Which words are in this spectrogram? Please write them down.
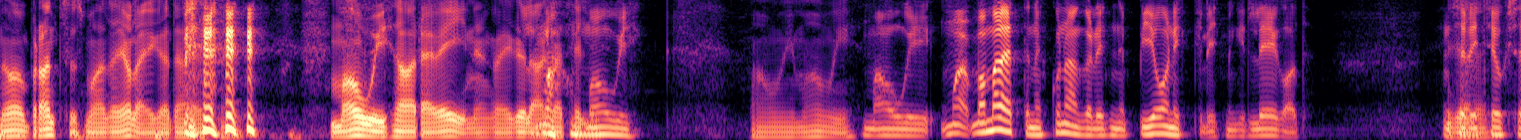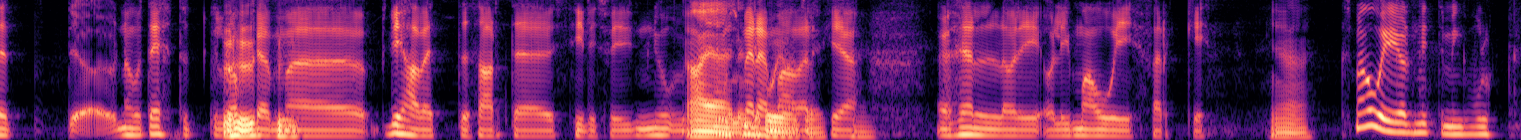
no Prantsusmaa ta ei ole igatahes. Maui saare vein, aga ei kõla ka selline. Maui, Maui, Maui. Maui, ma, ma mäletan, et kunagi olid need Bionic olid mingid legod, mis Jaa. olid siuksed äh, nagu tehtud küll Mhm, rohkem äh, lihavette saarte stiilis või Uus-Meremaa nende värk kujud, ja ühel oli, oli Maui värki. kas Maui ei olnud mitte mingi vulk-,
